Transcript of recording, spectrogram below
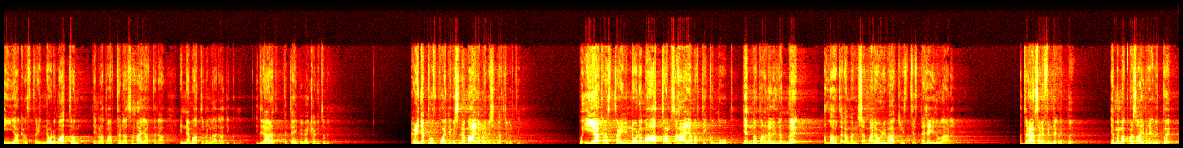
ഇയാക്രസ്തഴി എന്നോട് മാത്രം ഞങ്ങളെ പ്രാർത്ഥന സഹായാർത്ഥന എന്നെ മാത്രം ഞങ്ങൾ ആരാധിക്കുന്നു. ഇതിനാണ് തെറ്റായി പോയി വ്യാഖ്യാനിച്ചത്? കഴിഞ്ഞ പ്രൂഫ് പോയിന്റ് വിശദമായി നമ്മൾ വിഷയം ചർച്ച കൃത്യം ഈയാക്കനസ്ഥഴി എന്നോട് മാത്രം സഹായമർത്ഥിക്കുന്നു എന്ന് പറഞ്ഞതിൽ നിന്ന് അള്ളാഹു തല മനുഷ്യന്മാരെ ഒഴിവാക്കി ഇസ്തിസ്ന ചെയ്തു എന്നാണ്. അദ്രാൻ സലിഫിന്റെ ക്ലിപ്പ് എം എം അക്ബർ സാഹിബിന്റെ ക്ലിപ്പ്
